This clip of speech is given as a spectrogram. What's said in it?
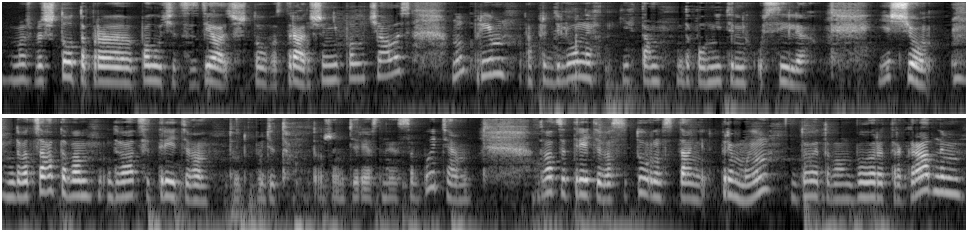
Может быть, что-то получится сделать, что у вас раньше не получалось, но при определенных каких-то дополнительных усилиях. Еще 20-23 тут будет тоже интересное событие. 23 Сатурн станет прямым, до этого он был ретроградным,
